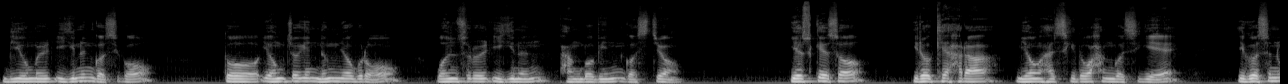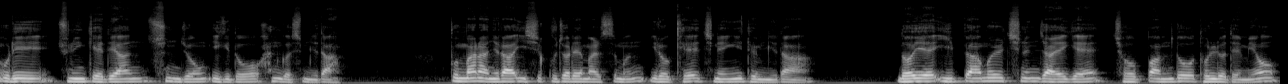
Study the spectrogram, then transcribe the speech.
미움을 이기는 것이고 또 영적인 능력으로 원수를 이기는 방법인 것이죠. 예수께서 이렇게 하라 명하시기도 한 것이기에 이것은 우리 주님께 대한 순종이기도 한 것입니다. 뿐만 아니라 29절의 말씀은 이렇게 진행이 됩니다. 너의 이 뺨을 치는 자에게 저 뺨도 돌려대며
